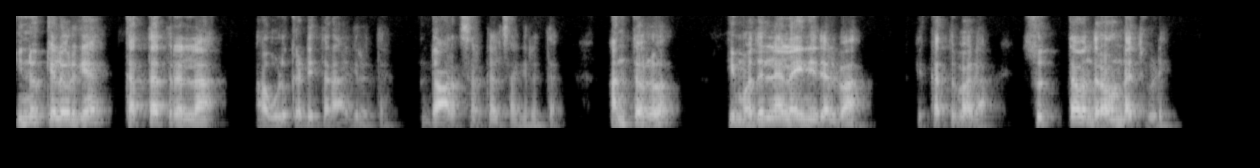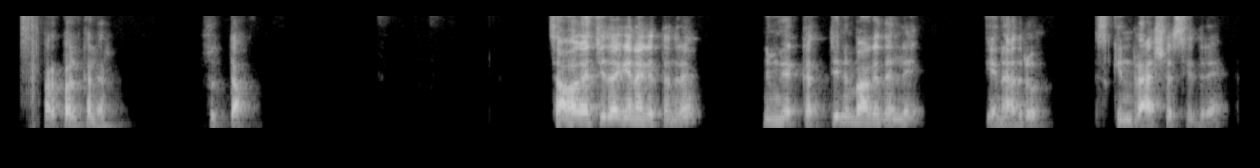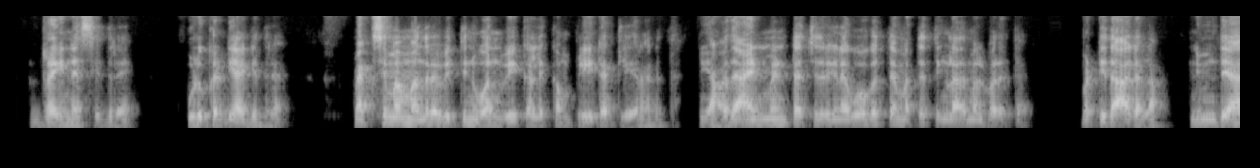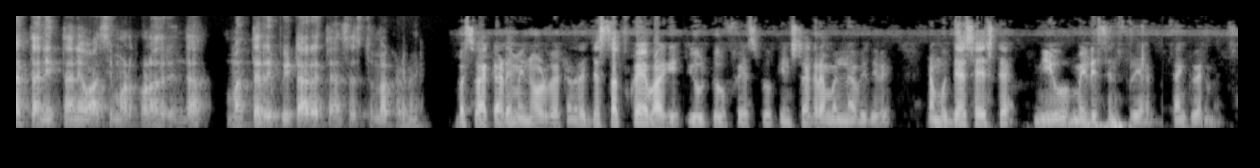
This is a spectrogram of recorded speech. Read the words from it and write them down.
ಇನ್ನು ಕೆಲವ್ರಿಗೆ ಕತ್ತತ್ರೆಲ್ಲ ಆ ಉಳುಕಡ್ಡಿ ತರ ಆಗಿರುತ್ತೆ ಡಾರ್ಕ್ ಸರ್ಕಲ್ಸ್ ಆಗಿರುತ್ತೆ. ಅಂತವ್ರು ಈ ಮೊದಲನೇ ಲೈನ್ ಇದೆ ಅಲ್ವಾ? ಈ ಕತ್ತು ಭಾಗ. ಸುತ್ತ ಒಂದು ರೌಂಡ್ ಹಚ್ಬಿಡಿ. ಪರ್ಪಲ್ ಕಲರ್ ಸುತ್ತ. ಸೊ ಅವಾಗ ಹಚ್ಚಿದಾಗ ಏನಾಗುತ್ತೆ ಅಂದ್ರೆ, ನಿಮ್ಗೆ ಕತ್ತಿನ ಭಾಗದಲ್ಲಿ ಏನಾದ್ರೂ ಸ್ಕಿನ್ ರ್ಯಾಶಸ್ ಇದ್ರೆ ಡ್ರೈನೆಸ್ ಇದ್ರೆ, ಉಳುಕಡ್ಡಿ ಆಗಿದ್ರೆ ಮ್ಯಾಕ್ಸಿಮಮ್ ಅಂದ್ರೆ ವಿತ್ ಇನ್ ಒನ್ ವೀಕ್ ಅಲ್ಲಿ ಕಂಪ್ಲೀಟ್ ಆಗಿ ಕ್ಲಿಯರ್ ಆಗುತ್ತೆ. ಯಾವುದೇ ಆಯಿಂಟ್ಮೆಂಟ್ ಹಚ್ಚಿದ್ರಿಗಿನ ಹೋಗುತ್ತೆ, ಮತ್ತೆ ತಿಂಗಳಾದ್ಮೇಲೆ ಬರುತ್ತೆ. ಬಟ್ ಇದಾಗಲ್ಲ. ನಿಮ್ ದೇಹ ತಾನೇ ವಾಸಿ ಮಾಡ್ಕೊಳೋದ್ರಿಂದ ಮತ್ತೆ ರಿಪೀಟ್ ಆಗೋ ಚಾನ್ಸಸ್ ತುಂಬಾ ಕಡಿಮೆ. ಬಸವ ಅಕಾಡೆಮಿ ನೋಡ್ಬೇಕಂದ್ರೆ ಜಸ್ಟ್ ಸಬ್ಸ್ಕ್ರೈಬ್ ಆಗಿ ಯೂಟ್ಯೂಬ್ ಫೇಸ್ಬುಕ್ ಇನ್ಸ್ಟಾಗ್ರಾಮ್ ಅಲ್ಲಿ ನಾವಿದೀವಿ ನಮ್ಮ ಉದ್ದೇಶ ಇಷ್ಟೇ, ನೀವು ಮೆಡಿಸಿನ್ ಫ್ರೀ ಆಗಿ ಥ್ಯಾಂಕ್ ಯು ವೆರಿ ಮಚ್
